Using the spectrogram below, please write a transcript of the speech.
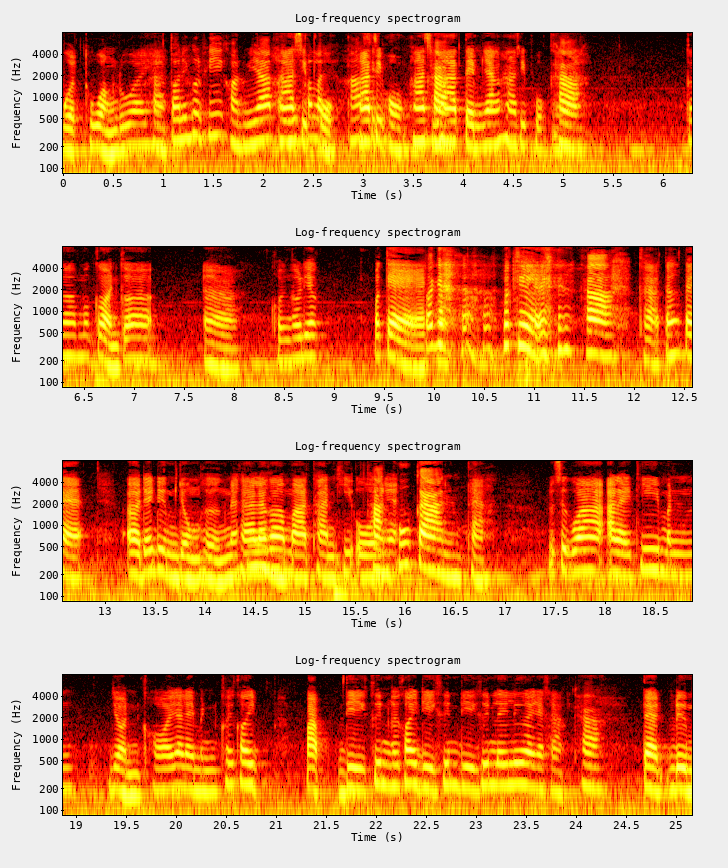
ปวดถ่วงด้วยค่ะค่ะ ตอนนี้คุณพี่ขออนุญาตห้าสิบหกห้าสิบหกห้าสิบห้าเต็มย่างห้าสิบหกค่ะ ก็เมื่อก่อนก็เอ่อคนเขาเรียกป้าแก่ป้าแก่ป้าแก่ค่ะ ค่ะ ตั้งแต่เอ่อได้ดื่มยงเหิงนะคะอืมแล้วก็มาทานคีโอทานเนี่ยคู่กันค่ะ รู้สึกว่าอะไรที่มันหย่อนคล้อยอะไรมันค่อย ๆ ปรับดีขึ้นค่อยๆ ดีขึ้นดีขึ้นเรื่อยๆนะคะค่ะ แต่ดื่ม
